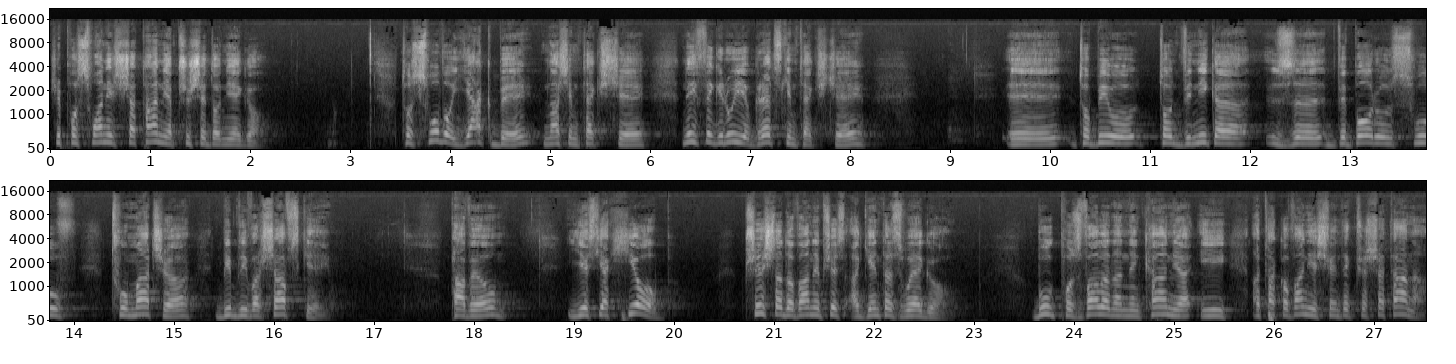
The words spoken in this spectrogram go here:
że posłaniec szatania przyszedł do niego. To słowo jakby w naszym tekście nie figuruje w greckim tekście. Y, to, było, to wynika z wyboru słów tłumacza Biblii Warszawskiej. Paweł jest jak Hiob, prześladowany przez agenta złego. Bóg pozwala na nękania i atakowanie świętych przez szatana.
